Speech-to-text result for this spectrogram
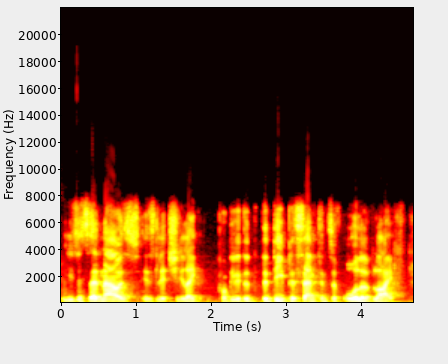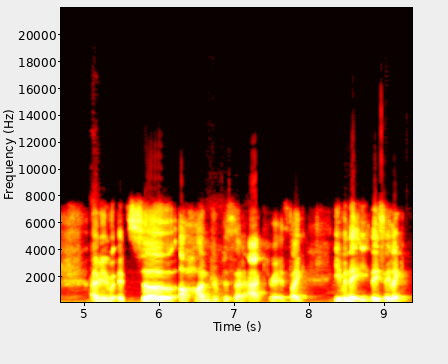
what you just said now is is literally like probably the, the deepest sentence of all of life. I mean, it's so hundred percent accurate. It's like even they they say like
